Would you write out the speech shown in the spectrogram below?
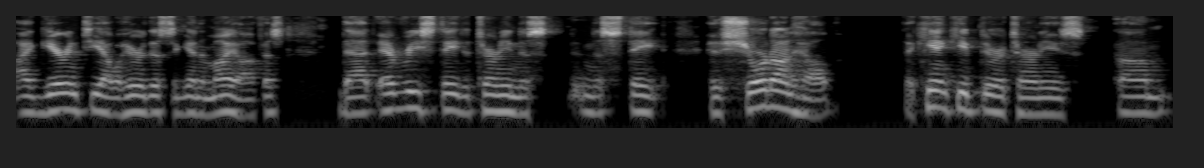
I guarantee I will hear this again in my office. That every state attorney in this in the state is short on help. They can't keep their attorneys. Um,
